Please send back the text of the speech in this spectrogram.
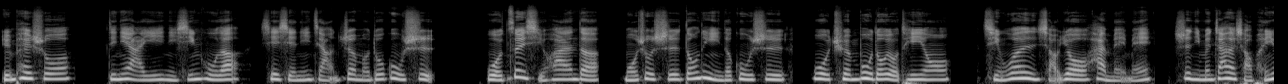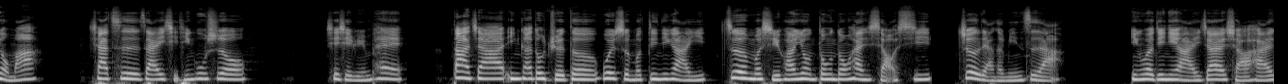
云佩说：“丁丁阿姨，你辛苦了，谢谢你讲这么多故事。我最喜欢的魔术师冬令营的故事，我全部都有听哦。请问小右和美美是你们家的小朋友吗？下次再一起听故事哦。谢谢云佩。大家应该都觉得，为什么丁丁阿姨这么喜欢用东东和小西这两个名字啊？”因为丁丁阿姨家的小孩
